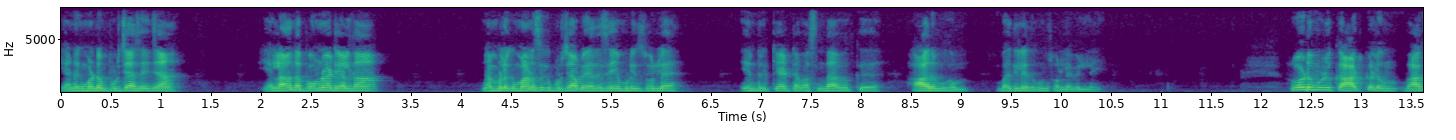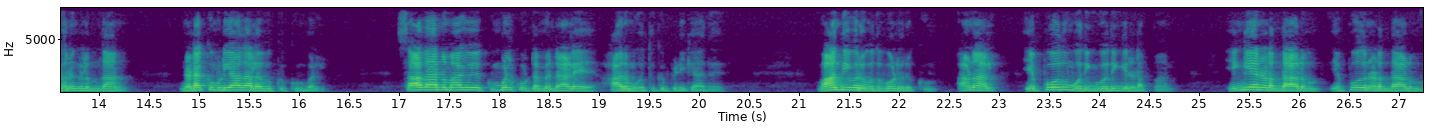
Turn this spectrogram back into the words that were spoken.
எனக்கு மட்டும் பிடிச்சா செஞ்சான். எல்லாம் அந்த பொம்நாட்டியால் தான். நம்மளுக்கு மனசுக்கு பிடிச்சாப்புல எதை செய்ய முடியும் சொல்லு? என்று கேட்ட வசந்தாவுக்கு ஆறுமுகம் பதில் எதுவும் சொல்லவில்லை. ரோடு முழுக்க ஆட்களும் வாகனங்களும் தான் நடக்க முடியாத அளவுக்கு கும்பல். சாதாரணமாகவே கும்பல் கூட்டம் என்றாலே ஆறுமுகத்துக்கு பிடிக்காது. வாந்தி வருவது போல் இருக்கும். ஆனால் எப்போதும் ஒதுங்கி ஒதுங்கி நடப்பான். எங்கே நடந்தாலும் எப்போது நடந்தாலும்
